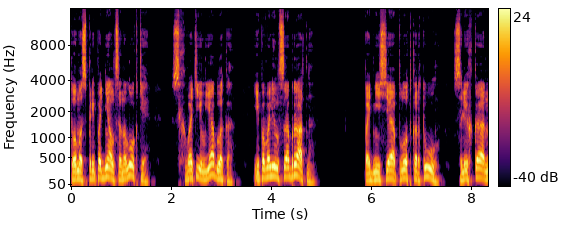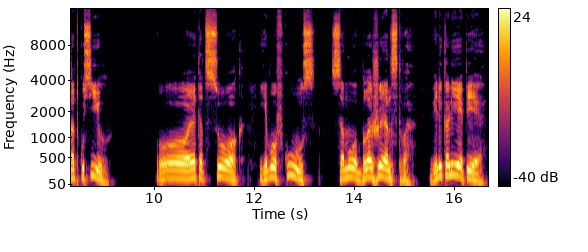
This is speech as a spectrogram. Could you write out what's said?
Томас приподнялся на локте, схватил яблоко и повалился обратно. Поднеся плод к рту, слегка надкусил. О, этот сок, его вкус, само блаженство, великолепие!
